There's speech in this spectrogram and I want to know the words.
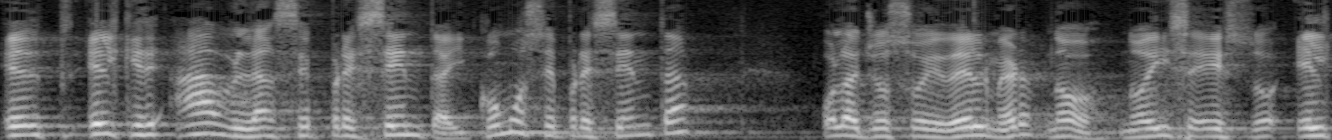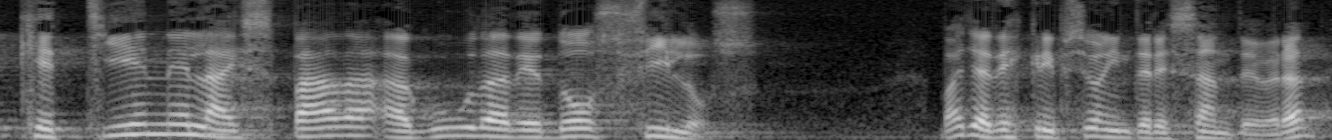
el, que habla se presenta. ¿Y cómo se presenta? Hola, yo soy Delmer. No, no dice esto. El que tiene la espada aguda de dos filos. Vaya descripción interesante, ¿verdad?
